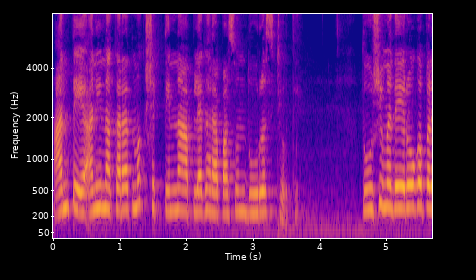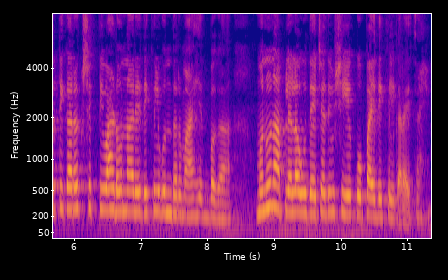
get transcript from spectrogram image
आणते आणि नकारात्मक शक्तींना आपल्या घरापासून दूरच ठेवते. तुळशीमध्ये रोगप्रतिकारक शक्ती वाढवणारे देखील गुणधर्म आहेत बघा. म्हणून आपल्याला उद्याच्या दिवशी एक उपाय देखील करायचा आहे.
